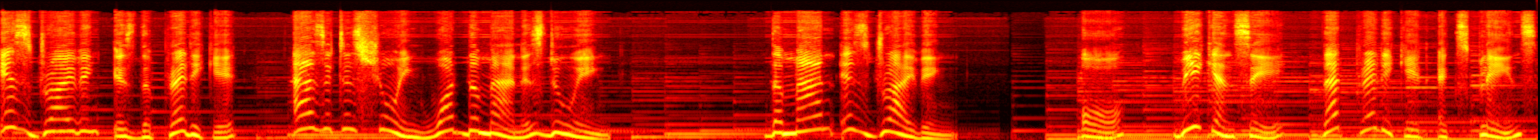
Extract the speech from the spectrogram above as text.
is driving is the predicate as it is showing what the man is doing. The man is driving. Or we can say that predicate explains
